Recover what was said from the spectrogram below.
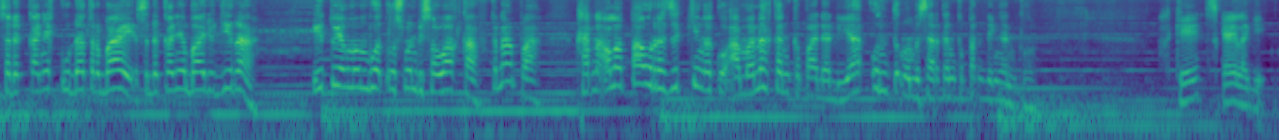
sedekahnya kuda terbaik sedekahnya baju jirah. Itu yang membuat Usman bisa wakaf. Kenapa? Karena Allah tahu rezeki yang aku amanahkan kepada dia untuk membesarkan kepentinganku. Oke sekali lagi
